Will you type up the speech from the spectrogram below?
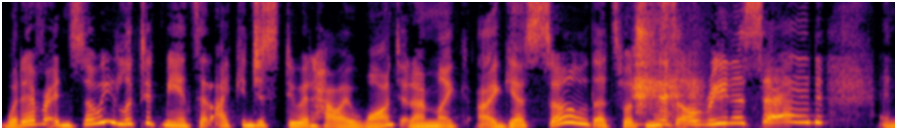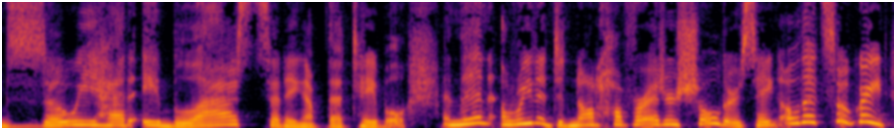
whatever. And Zoe looked at me and said, I can just do it how I want. And I'm like, I guess so. That's what Miss Elrena said. And Zoe had a blast setting up that table. And then Elrena did not hover at her shoulder saying, Oh, that's so great.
